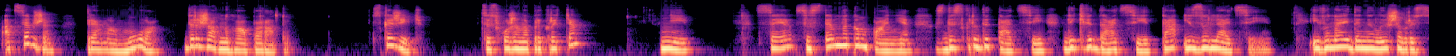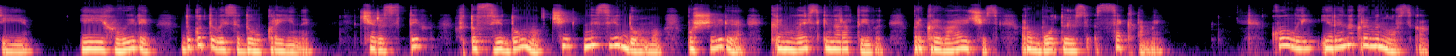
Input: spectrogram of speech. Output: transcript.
А це вже пряма мова державного апарату. Скажіть, це схоже на прикриття? Ні. Це системна кампанія з дискредитації, ліквідації та ізоляції. І вона йде не лише в Росії. Її хвилі докотилися до України через тих, хто свідомо чи несвідомо поширює кремлевські наративи, прикриваючись роботою з сектами. Коли Ірина Кременовська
